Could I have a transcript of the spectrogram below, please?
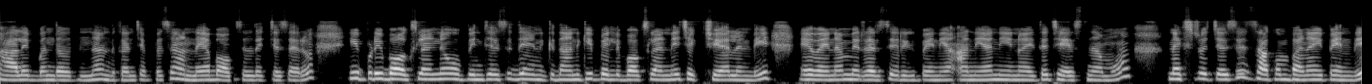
చాలా ఇబ్బంది అవుతుంది. అందుకని చెప్పేసి అన్నయ్య బాక్సులు తెచ్చేసారు ఇప్పుడు ఈ బాక్సులన్నీ ఓపెన్ చేసి దేనికి దానికి పెళ్ళి బాక్సులు అన్ని చెక్ చేయాలండి. ఏవైనా మిర్రర్స్ ఇరిగిపోయినాయి అని నేను అయితే చేస్తున్నాము. నెక్స్ట్ వచ్చేసి సగం పని అయిపోయింది.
